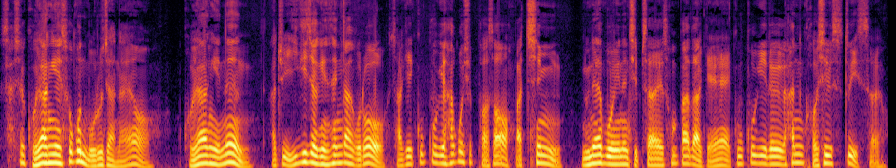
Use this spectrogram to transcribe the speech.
사실 고양이의 속은 모르잖아요. 고양이는 아주 이기적인 생각으로 자기 꾹꾹이 하고 싶어서 마침 눈에 보이는 집사의 손바닥에 꾹꾹이를 한 것일 수도 있어요.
